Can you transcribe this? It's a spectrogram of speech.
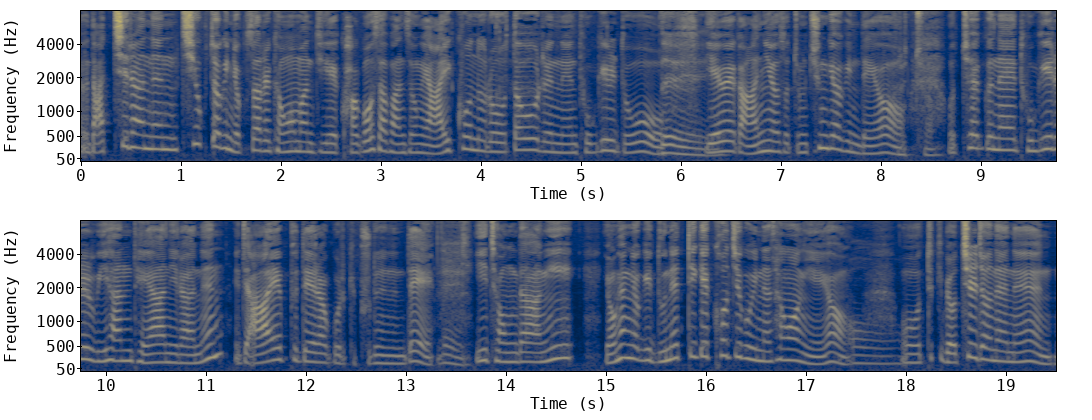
어, 나치라는 치욕적인 역사를 경험한 뒤에 과거사 반성의 아이콘으로 떠오르는 독일도 네. 예외가 아니어서 좀 충격인데요. 그렇죠. 어, 최근에 독일을 위한 대안이라는 이제 AFD라고 이렇게 부르는데 네. 이 정당이 영향력이 눈에 띄게 커지고 있는 상황이에요. 어. 어, 특히 며칠 전에는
